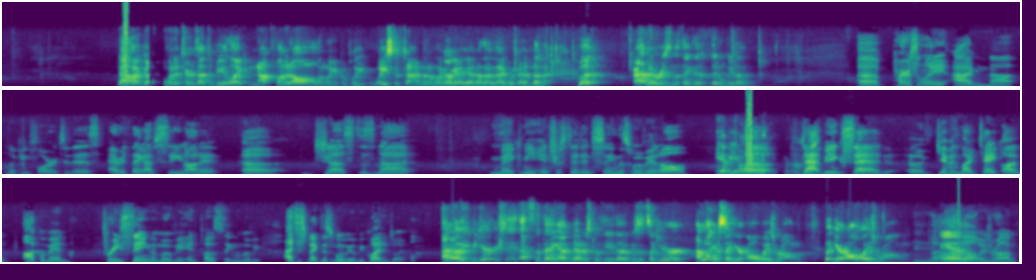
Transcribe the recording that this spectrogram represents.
Now, if I go when it turns out to be like not fun at all and like a complete waste of time, then I'm like, okay, yeah, no, I wish I hadn't done that. But I have no reason to think that, that it will be that. Uh, personally, I'm not looking forward to this. Everything I've seen on it, uh, just does not make me interested in seeing this movie at all. Yeah, but you don't like Uh, anything. That being said, uh, given my take on Aquaman pre-seeing the movie and post-seeing the movie, I suspect this movie will be quite enjoyable. I know, but you're see that's the thing I've noticed with you though, because it's like you're. I'm not going to say you're always wrong, but you're always wrong. No, I'm And- not always wrong.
